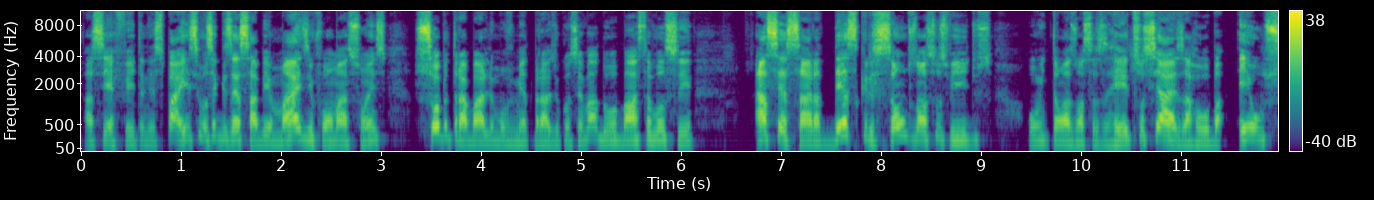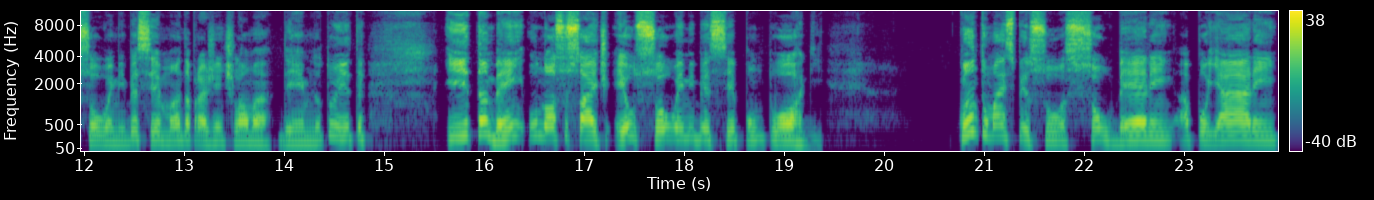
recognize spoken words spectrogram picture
a ser feita nesse país. Se você quiser saber mais informações sobre o trabalho do Movimento Brasil Conservador, basta você acessar a descrição dos nossos vídeos ou então as nossas redes sociais, arroba eu sou MBC, manda pra gente lá uma DM no Twitter. E também o nosso site, eu sou mbc.org. Quanto mais pessoas souberem, apoiarem,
